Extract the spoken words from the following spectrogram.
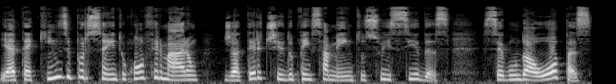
e até 15% confirmaram já ter tido pensamentos suicidas. Segundo a OPAS,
